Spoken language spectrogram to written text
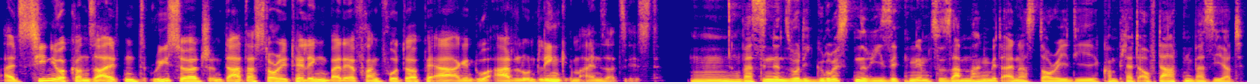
als Senior Consultant Research und Data Storytelling bei der Frankfurter PR-Agentur Adel und Link im Einsatz ist. Mhm. Was sind denn so die größten Risiken im Zusammenhang mit einer Story, die komplett auf Daten basiert?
